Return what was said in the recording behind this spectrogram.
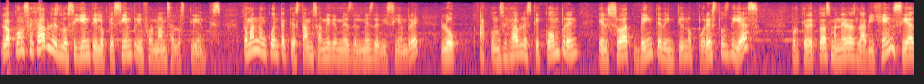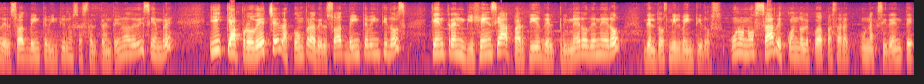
Lo aconsejable es lo siguiente y lo que siempre informamos a los clientes. Tomando en cuenta que estamos a medio mes del mes de diciembre, lo aconsejable es que compren el SOAT 2021 por estos días, porque de todas maneras la vigencia del SOAT 2021 es hasta el 31 de diciembre, y que aproveche la compra del SOAT 2022 que entra en vigencia a partir del 1 de enero del 2022. Uno no sabe cuándo le pueda pasar un accidente.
